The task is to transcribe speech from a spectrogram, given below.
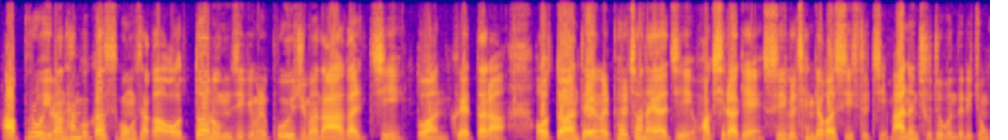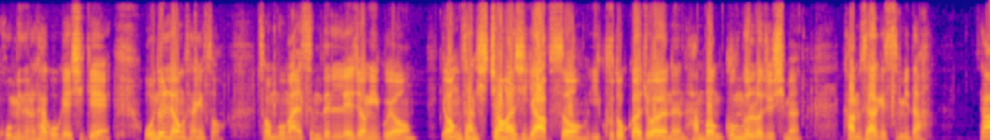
앞으로 이런 한국가스공사가 어떠한 움직임을 보여주며 나아갈지 또한 그에 따라 어떠한 대응을 펼쳐내야지 확실하게 수익을 챙겨갈 수 있을지 많은 주주분들이 좀 고민을 하고 계시기에 오늘 영상에서 전부 말씀드릴 예정이고요. 영상 시청하시기 앞서 이 구독과 좋아요는 한번 꾹 눌러주시면 감사하겠습니다. 자,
